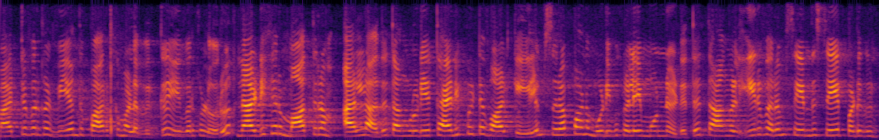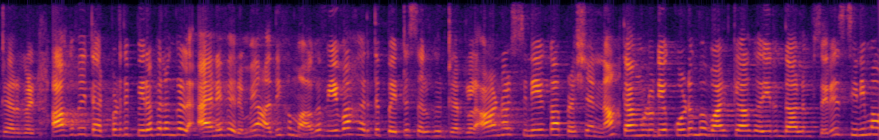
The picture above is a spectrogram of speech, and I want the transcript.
மற்றவர்கள் வியந்து பார்க்கும் அளவிற்கு இவர்கள் ஒரு நடிகர் மாத்திரம் அல்லாது தங்களுடைய தனிப்பட்ட வாழ்க்கையிலும் சிறப்பான முடிவுகளை முன்னெடுத்து தாங்கள் இருவரும் சேர்ந்து செயற்படுகின்றார்கள். ஆகவே தற்பொழுது பிரபலங்கள் அனைவருமே அதிகமாக விவாகரத்து பெற்று செல்கின்றார்கள். ஆனால் சினேகா பிரசன்னா தங்களுடைய குடும்ப வாழ்க்கையாக இருந்தாலும் சரி சினிமா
